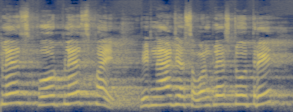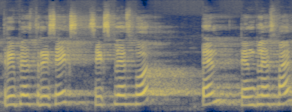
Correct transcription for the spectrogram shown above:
plus four plus five వీటిని యాడ్ చేస్తాం. One plus two three three plus three six six plus four ten ten plus five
